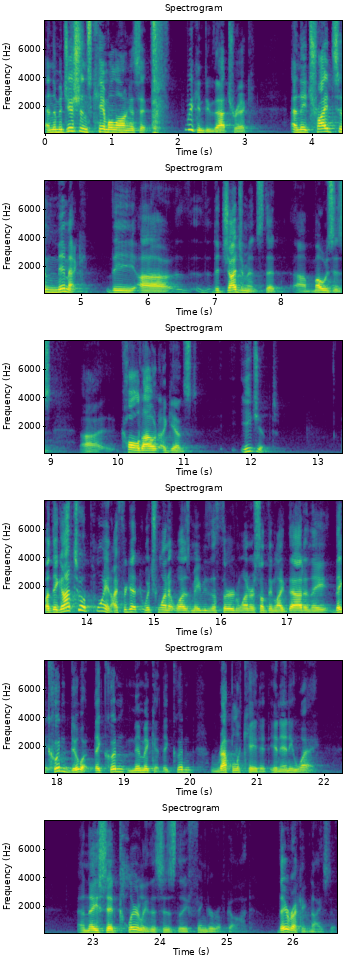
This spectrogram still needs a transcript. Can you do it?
and the magicians came along and said, We can do that trick. And they tried to mimic the, uh, the judgments that uh, Moses uh, called out against Egypt. But they got to a point, I forget which one it was, maybe the third one or something like that, and they, they couldn't do it. They couldn't mimic it. They couldn't replicate it in any way. And they said clearly, this is the finger of God. They recognized it.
